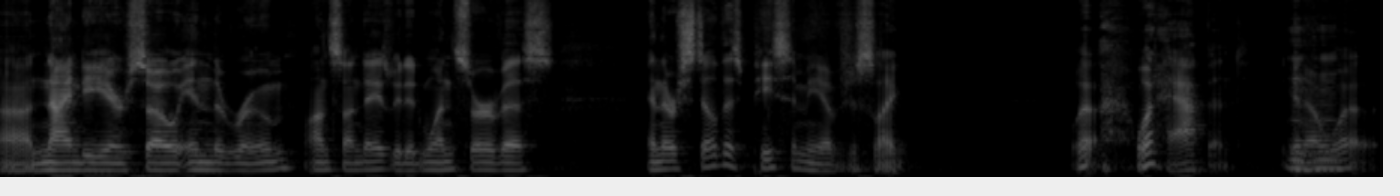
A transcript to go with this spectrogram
uh, 90 or so in the room on sundays. We did one service and there was still this piece of me of just like what what happened? You know what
